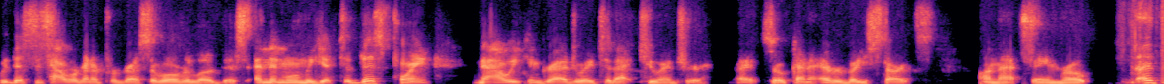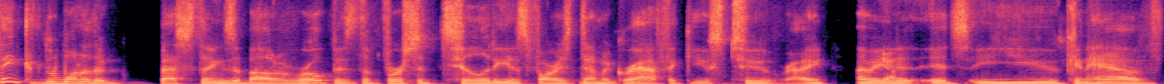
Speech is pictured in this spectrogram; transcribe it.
this is how we're going to progressive overload this. And then when we get to this point, now we can graduate to that two incher, right? So kind of everybody starts on that same rope. I think one of the best things about a rope is the versatility as far as demographic use too, right? I mean, yeah. it's you can have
